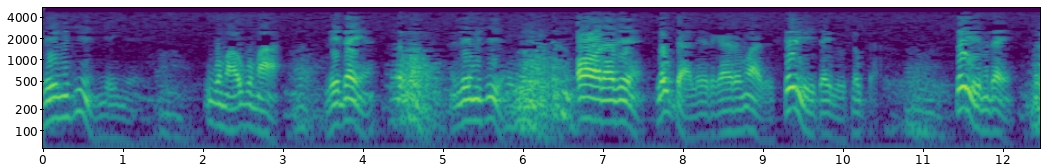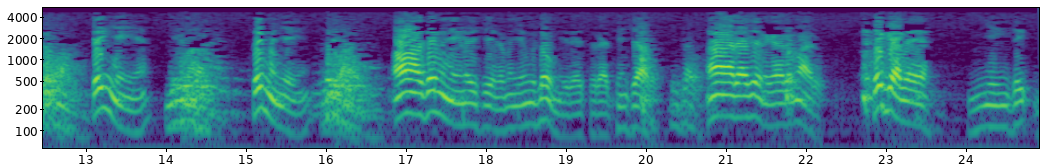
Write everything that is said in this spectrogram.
လေမရှိရင်ငြိမ်တယ်ဥပမာဥပမာလေတိုက်ရင်လေမရှိရင်အော်ဒါဖြင့်လှုပ်တာလေတရားဓမ္မစိတ်လေတိုက်လို့လှုပ်တာစိတ်လေမတိုက်စိတ်ငြိမ်ရင်စိတ်မငြိမ်ရင်အာစိတ်မငြိမ်လို့ရှိရင်မငြိမ်ဘူးလှုပ်နေတယ်ဆိုတာသင်ရှားတယ်အာဒါဖြင့်တရားဓမ္မတို့စိတ်ကလည်းငြိမ်စိတ်မ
